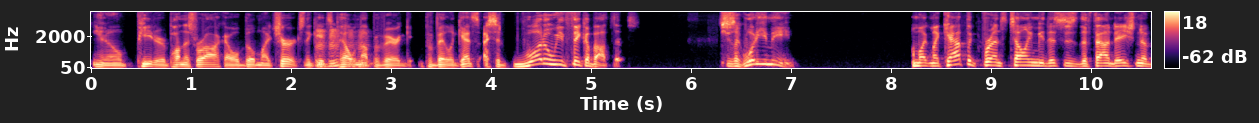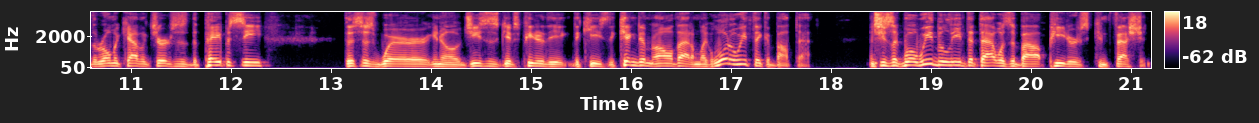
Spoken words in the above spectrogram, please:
You know, Peter, upon this rock, I will build my church, and the gates Mhm, of hell will not prevail, prevail against. I said, What do we think about this? She's like, What do you mean? I'm like, My Catholic friends telling me this is the foundation of the Roman Catholic Church, this is the papacy. This is where, you know, Jesus gives Peter the, the keys to the kingdom and all that. I'm like, What do we think about that? And she's like, Well, we believe that that was about Peter's confession,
